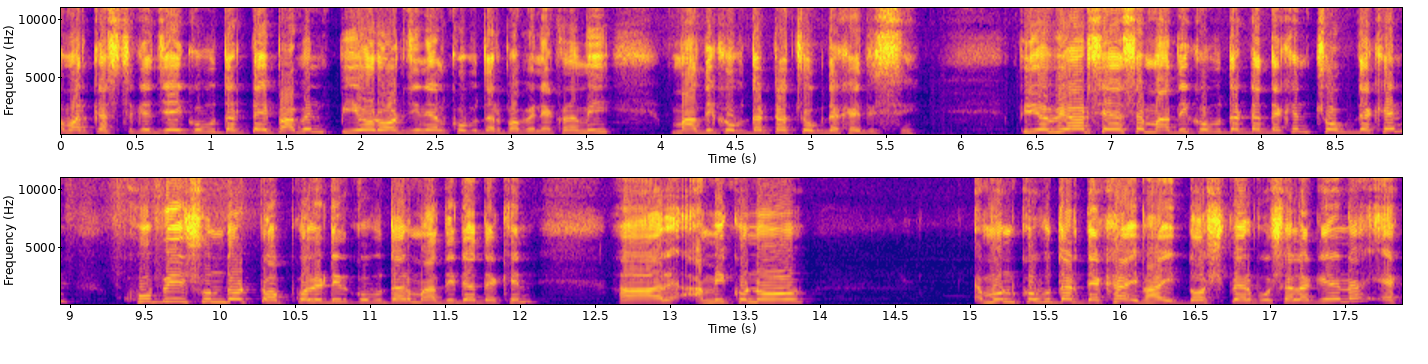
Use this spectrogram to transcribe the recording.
আমার কাছ থেকে যেই কবুতরটাই পাবেন পিওর অরিজিনাল কবুতর পাবেন। এখন আমি মাদি কবুতরটা চোখ দেখাই দিচ্ছি। প্রিয় ভিউয়ার্স এ আছে মাদি কবুতরটা দেখেন, চোখ দেখেন। খুবই সুন্দর টপ কোয়ালিটির কবুতর, মাদিটা দেখেন। আর আমি কোনো এমন কবুতর দেখাই, ভাই, দশ পেয়ার পোষা লাগে না, এক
